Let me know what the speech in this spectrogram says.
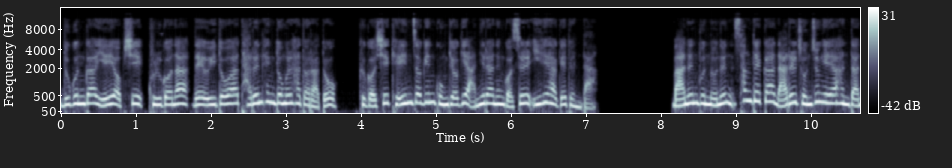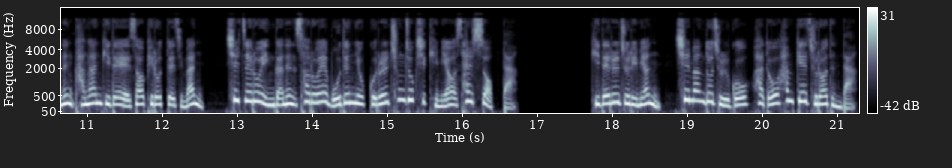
누군가 예의 없이 굴거나 내 의도와 다른 행동을 하더라도 그것이 개인적인 공격이 아니라는 것을 이해하게 된다. 많은 분노는 상대가 나를 존중해야 한다는 강한 기대에서 비롯되지만 실제로 인간은 서로의 모든 욕구를 충족시키며 살 수 없다. 기대를 줄이면 실망도 줄고 화도 함께 줄어든다.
